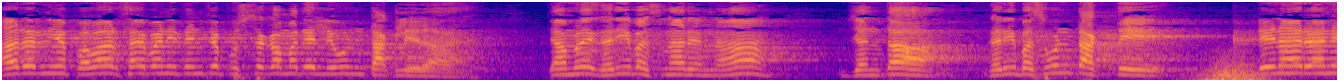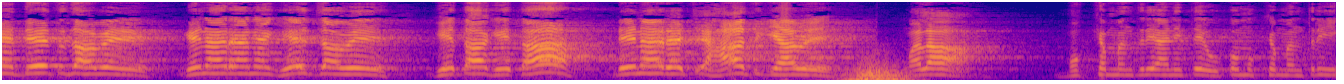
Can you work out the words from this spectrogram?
आदरणीय पवार साहेबांनी त्यांच्या पुस्तकामध्ये लिहून टाकलेलं आहे. त्यामुळे घरी बसणाऱ्यांना जनता घरी बसवून टाकते. देणाऱ्याने देत जावे घेणाऱ्याने घेत जावे घेता घेता देणाऱ्याचे हात घ्यावे. मला मुख्यमंत्री आणि ते उपमुख्यमंत्री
